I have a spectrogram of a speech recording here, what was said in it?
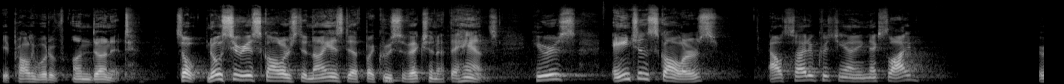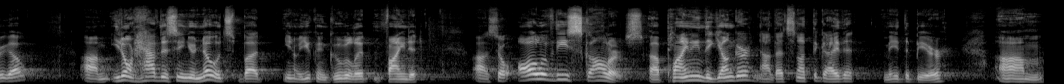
It probably would have undone it. So, no serious scholars deny his death by crucifixion at the hands. Here's ancient scholars outside of Christianity. Next slide. Here we go. Um, you don't have this in your notes, but you know you can Google it and find it. Uh, so all of these scholars, uh, Pliny the Younger. Now that's not the guy that made the beer. Um,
